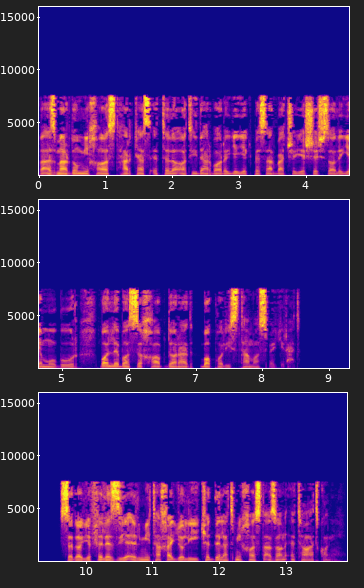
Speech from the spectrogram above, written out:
و از مردم می‌خواست هر کس اطلاعاتی درباره یک پسر بچه شش ساله موبور با لباس خواب دارد با پلیس تماس بگیرد. صدای فلزی علمی تخیلی که دلت می‌خواست از آن اطاعت کنی.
